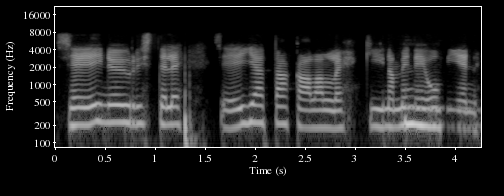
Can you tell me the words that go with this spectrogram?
Se ei nöyristele, se ei jää takalalle. Kiina menee mm. omien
